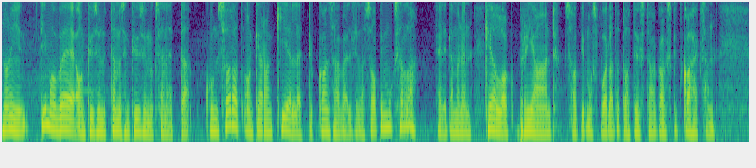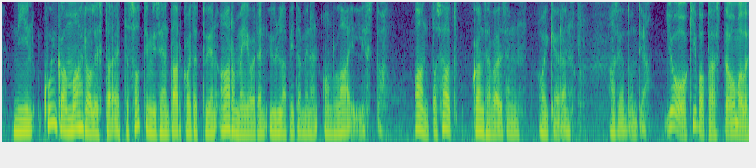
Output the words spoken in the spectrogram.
No niin, Timo V. on kysynyt tämmöisen kysymyksen, että kun sodat on kerran kielletty kansainvälisellä sopimuksella, eli tämmöinen Kellogg-Briand-sopimus vuodelta 1928, niin kuinka on mahdollista, että sotimiseen tarkoitettujen armeijoiden ylläpitäminen on laillista? Antto, sä oot kansainvälisen oikeuden asiantuntija. Joo, kiva päästä omalle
